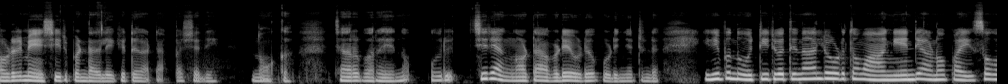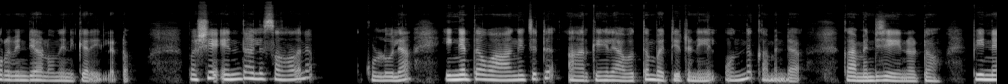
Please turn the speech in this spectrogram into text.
അവിടെ ഒരു മേശയിരിപ്പുണ്ട് അതിലേക്ക് ഇട്ട് കാട്ടാം. പക്ഷേ നോക്ക്. ചാറ് പറയുന്നു. ഒരു ഇച്ചിരി അങ്ങോട്ട് അവിടെ എവിടെയോ പൊടിഞ്ഞിട്ടുണ്ട്. ഇനിയിപ്പോൾ നൂറ്റി ഇരുപത്തിനാല് രൂപ കൊടുത്ത് വാങ്ങിയതിന്റെ ആണോ പൈസ കുറവിന്റെ ആണോ എന്ന് എനിക്കറിയില്ല കേട്ടോ പക്ഷേ എന്തായാലും സാധനം കൊള്ളൂല. ഇങ്ങനത്തെ വാങ്ങിച്ചിട്ട് ആർക്കെങ്കിലും അബദ്ധം പറ്റിയിട്ടുണ്ടെങ്കിൽ ഒന്ന് കമന്റ് കമന്റ് ചെയ്യണം കേട്ടോ പിന്നെ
